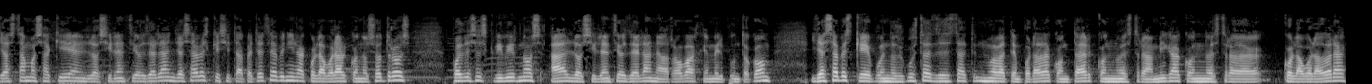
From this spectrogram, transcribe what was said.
Ya estamos aquí en Los Silencios de Elan. Ya sabes que si te apetece venir a colaborar con nosotros, puedes escribirnos a losilenciosdeelan.gmail.com y ya sabes que pues, nos gusta desde esta nueva temporada contar con nuestra amiga, con nuestra colaboradora,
